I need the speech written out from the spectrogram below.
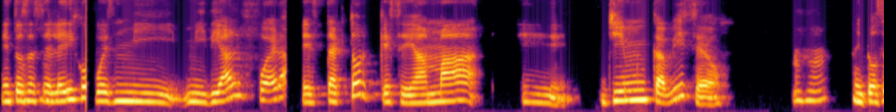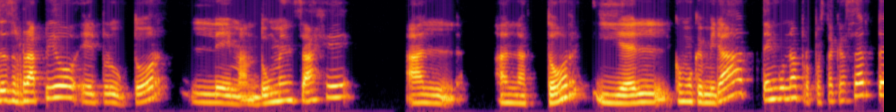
Entonces él le dijo, pues mi, mi ideal fuera este actor que se llama eh, Jim Caviezel. Entonces, rápido, el productor le mandó un mensaje al, al actor y él como que, mira, tengo una propuesta que hacerte,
